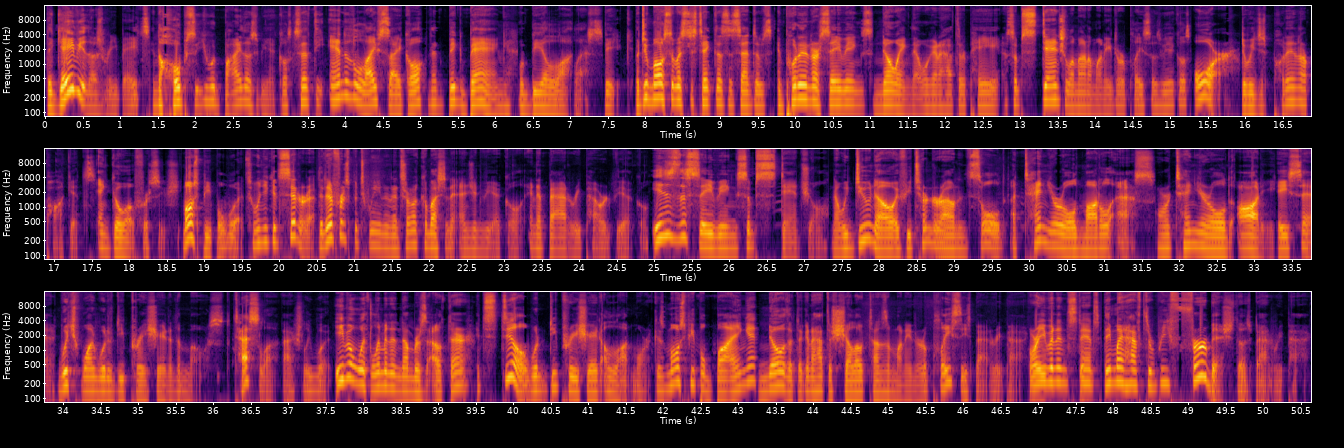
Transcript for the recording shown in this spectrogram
They gave you those rebates in the hopes that you would buy those vehicles so that at the end of the life cycle, that big bang would be a lot less big. But do most of us just take those incentives and put it in our savings knowing that we're going to have to pay a substantial amount of money to replace those vehicles? Or do we just put it in our pockets and go out for sushi? Most people would. So when you consider it, the difference between an internal combustion engine vehicle and a battery powered vehicle. Is the savings substantial? Now, we do know if you turned around and sold a 10 year old Model S or a 10 year old Audi A6, which one would have depreciated the most? Tesla actually would. Even with limited numbers out there, it still would depreciate a lot more because most people buying it know that they're going to have to shell out tons of money to replace these battery packs. Or even in stance, they might have to refurbish those battery packs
